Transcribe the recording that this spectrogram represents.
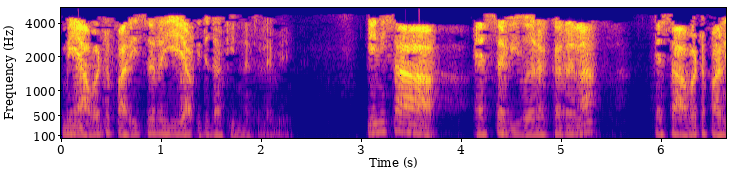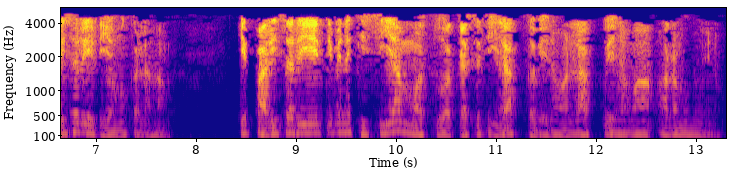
මේ අවට පරිසරයේ අපිට දකින්නට ලැබෙන්නේ. ඒ නිසා ඇස විවර කරලා ඇසවට පරිසරයට යොමු කළාම ඒ පරිසරයේ තිබෙන කිසියම් වස්තුවක් ඇසට ඉලක්ක වෙනවා ලක් වෙනවා අරමුණු වෙනවා.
